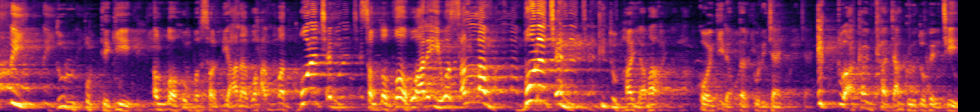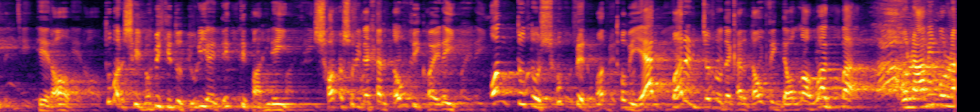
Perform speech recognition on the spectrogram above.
আপনি দুরূদ পড়তে গিয়ে আল্লাহুম্মা সাল্লি আলা মুহাম্মদ বলেছেন, সাল্লাল্লাহু আলাইহি ওয়াসাল্লাম বলেছেন। কিন্তু ভাই আমার, কয়দিন আপনার পরিচয়? একটু আকাঙ্ক্ষা জাগ্রত হয়েছে। হে রব, তোমার সেই নবীকে তো দুনিয়ায় দেখতে পারি নেই। সরাসরি দেখার তৌফিক হয় নাই। অন্তত স্বপ্নের মাধ্যমে একবারের জন্য দেখার তৌফিক দেওয়া আল্লাহু আকবার। বলুন আমিন বলুন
